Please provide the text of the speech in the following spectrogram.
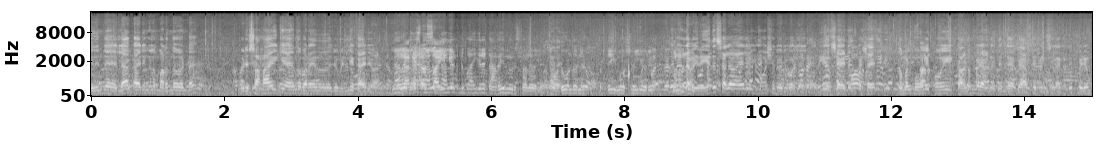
ഇതിന്റെ എല്ലാ കാര്യങ്ങളും മറന്നുകൊണ്ട് ഒരു സഹായിക്കുക എന്ന് പറയുന്നത് ഒരു വലിയ കാര്യമാണ്. ഇല്ല അറിയുന്ന ഒരു സ്ഥലമല്ലേ? അപ്പോൾ അതുകൊണ്ട് തന്നെ പ്രത്യേക ഇമോഷണലി ഒരു അല്ല ഇത് ഏത് സ്ഥലമായാലും ഇമോഷൻ ഒരുപോലെ തീർച്ചയായിട്ടും. പക്ഷേ നമ്മൾ മുകളിൽ പോയി കാണുമ്പോഴാണ് ഇതിന്റെ വ്യാപ്തി മനസ്സിലാക്കുന്നത് ഇപ്പോഴും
